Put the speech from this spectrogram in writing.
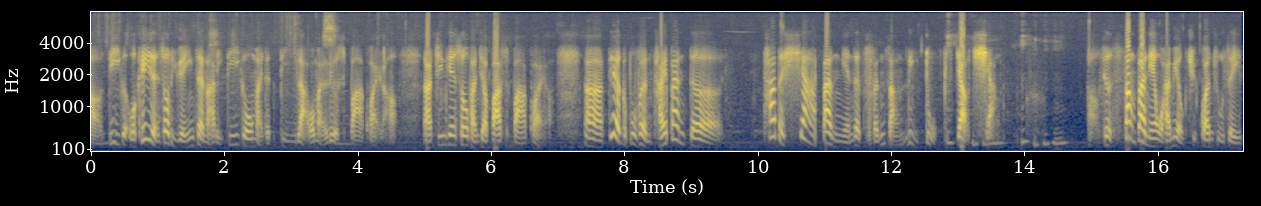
好，第一个我可以忍受的原因在哪里？第一个我买的低啦，我买了六十八块了啊。那今天收盘叫八十八块啊。那第二个部分，台办的它的下半年的成长力度比较强。好，就上半年我还没有去关注这一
